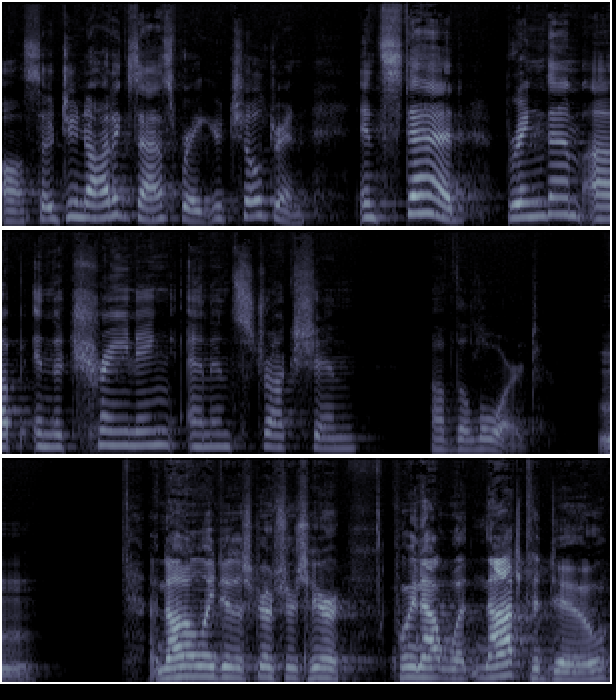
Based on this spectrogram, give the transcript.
also, do not exasperate your children. Instead, bring them up in the training and instruction of the Lord. Mm. And not only do the scriptures here point out what not to do,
